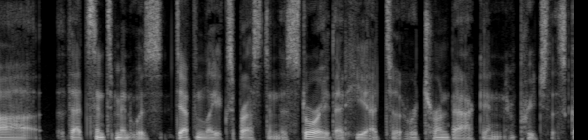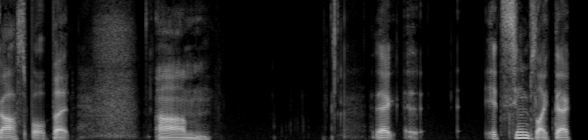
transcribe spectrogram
uh, that sentiment was definitely expressed in this story that he had to return back and, and preach this gospel. But um, that it seems like that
